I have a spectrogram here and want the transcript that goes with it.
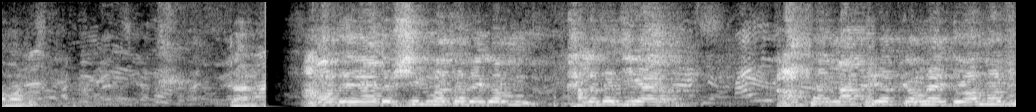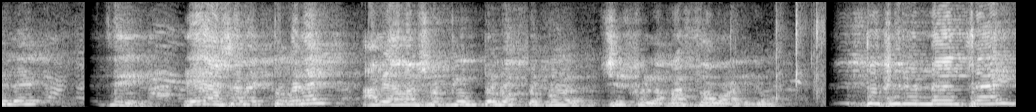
আমার আমাদের আদর্শিক মাতা বেগম খালেদা জিয়ার আত্মার মাঠ ফিরত কামনায় দোয়া মাহফিলে এই আশা ব্যক্ত করে আমি আমার সংক্ষিপ্ত বক্তব্য শেষ করলাম। আলাইকুম। দুঃখীর উন্নয়ন চাই,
